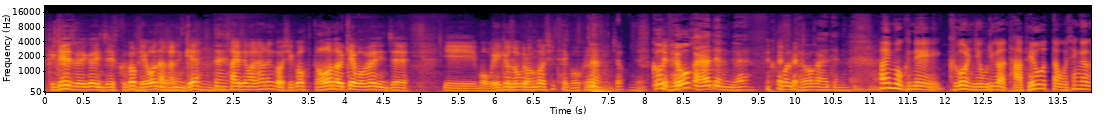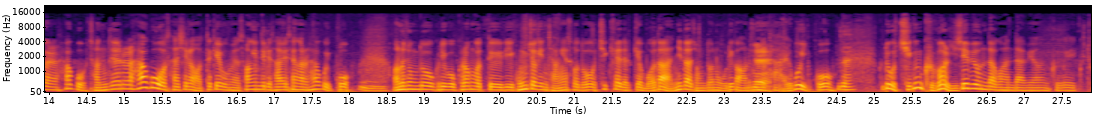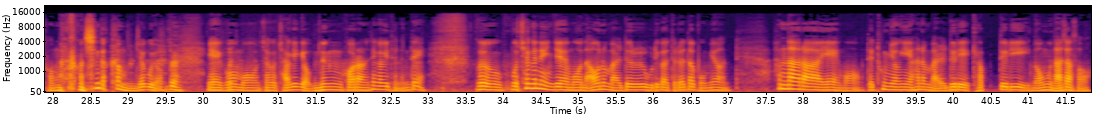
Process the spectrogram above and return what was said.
그게 저희가 이제 그거 배워 나가는 게 네. 사회생활 하는 것이고 더 넓게 보면 이제 이 뭐 외교도 그런 것일 테고 그런 네. 거죠. 네. 그걸 배워가야 되는데 그걸 배워가야 되는데. 네. 아니 뭐 근데 그걸 이제 우리가 다 배웠다고 생각을 하고 전제를 하고 사실은 어떻게 보면 성인들이 사회생활을 하고 있고 음. 어느 정도 그리고 그런 것들이 공적인 장에서도 지켜야 될 게 뭐다 아니다 정도는 우리가 어느 정도 네. 다 알고 있고 네. 그리고 지금 그걸 이제 배운다고 한다면 그게 정말 그건 심각한 문제고요. 네. 예, 그거 뭐 제가 자격이 없는 거라는 생각이 드는데 그 뭐 최근에 이제 뭐 나오는 말들을 우리가 들여다보면 한 나라의 뭐 대통령이 하는 말들의 격들이 너무 낮아서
